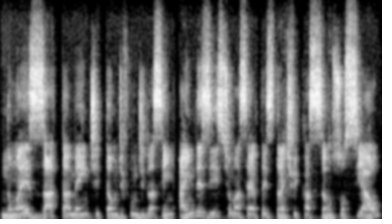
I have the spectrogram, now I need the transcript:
não é exatamente tão difundido assim. Ainda existe uma certa estratificação social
